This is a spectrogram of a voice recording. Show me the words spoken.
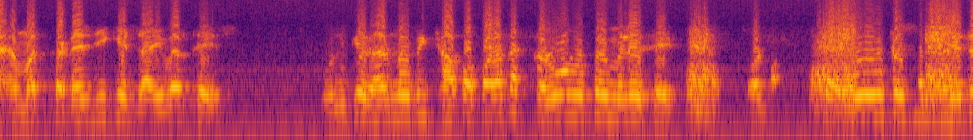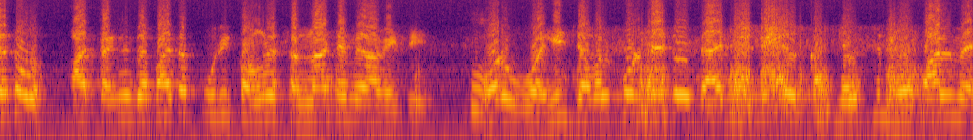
अहमद पटेल जी के ड्राइवर थे। उनके घर में भी छापा पड़ा था करोड़ रुपए मिले थे। और करोड़ रुपए मिले थे तो आज तक नहीं दे पाए थे पूरी कांग्रेस सन्नाटे में आ गई थी। और वही जबलपुर से जो डायरी मिली थी उसका भोपाल में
